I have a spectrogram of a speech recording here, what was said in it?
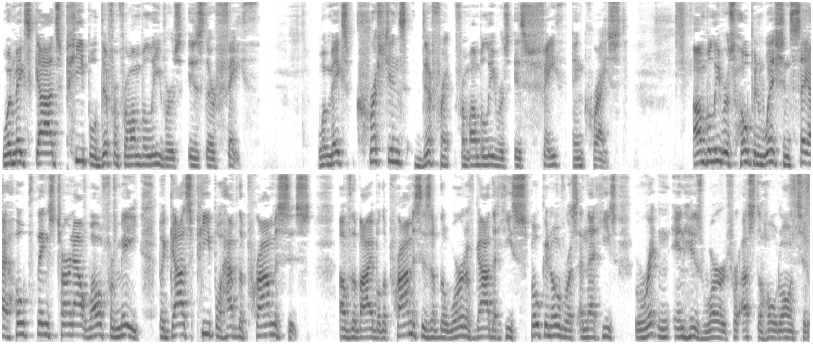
What makes God's people different from unbelievers is their faith. What makes Christians different from unbelievers is faith in Christ. Unbelievers hope and wish and say, I hope things turn out well for me. But God's people have the promises of the Bible, the promises of the Word of God that He's spoken over us and that He's written in His Word for us to hold on to.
